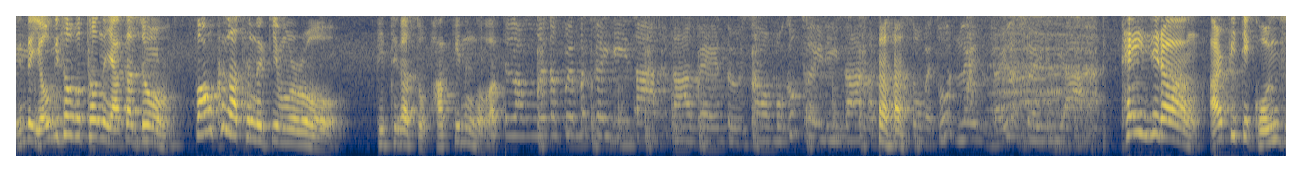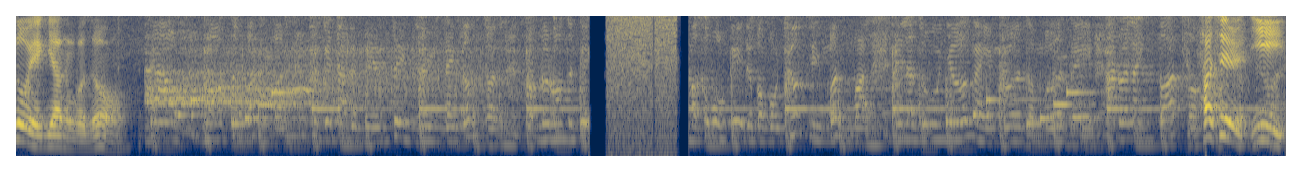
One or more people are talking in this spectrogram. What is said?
근데 여기서부터는 약간 좀 펑크 같은 느낌으로 비트가 또 바뀌는 것 같아. 테이지랑 RPT 곤소 얘기하는 거죠. 사실 이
